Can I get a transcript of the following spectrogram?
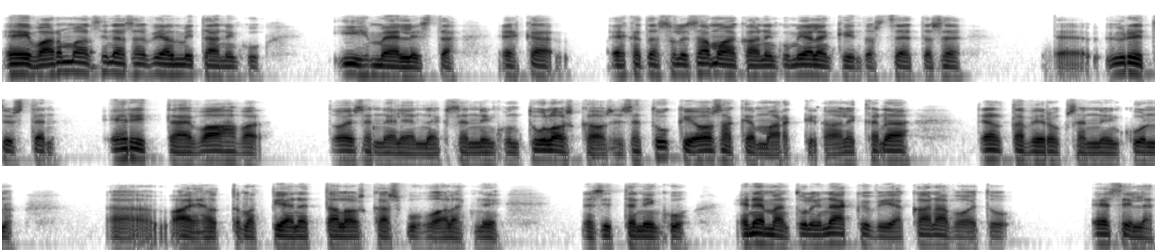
ei varmaan sinänsä vielä mitään niin kuin ihmeellistä. Ehkä, ehkä tässä oli samaan aikaan niin kuin mielenkiintoista se, että se ää, yritysten erittäin vahva toisen neljänneksen niin kuin tuloskausi, se tuki osakemarkkinaa, eli nämä deltaviruksen niin kuin, ä, aiheuttamat pienet talouskasvuhuolet, niin ne sitten niin kuin enemmän tuli näkyviä ja kanavoitu esille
